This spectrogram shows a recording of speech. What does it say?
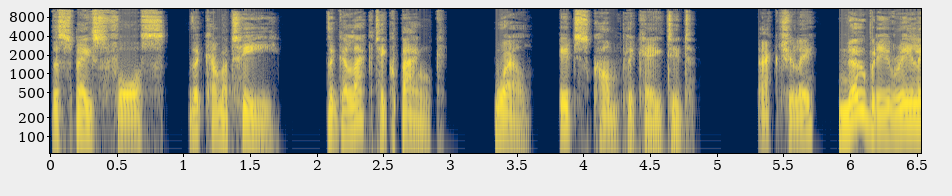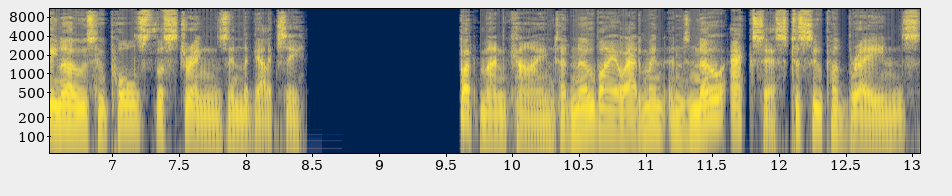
the space force, the committee, the galactic bank. Well, it's complicated. Actually, nobody really knows who pulls the strings in the galaxy. But mankind had no bioadmin and no access to superbrains,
